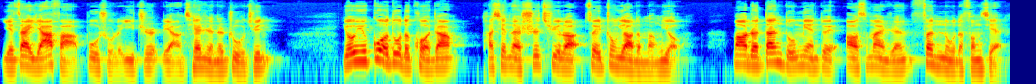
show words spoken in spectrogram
也在雅法部署了一支两千人的驻军。由于过度的扩张，他现在失去了最重要的盟友，冒着单独面对奥斯曼人愤怒的风险。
